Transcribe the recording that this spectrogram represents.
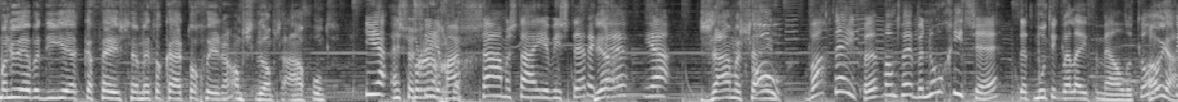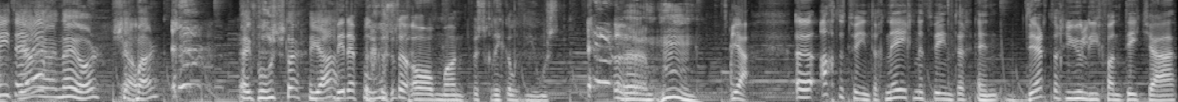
Maar nu hebben die cafés met elkaar toch weer een Amsterdamse avond. Ja, en zo zie je maar, Prachtig. samen sta je weer sterk, Ja. hè? Ja. Samen zijn... Oh, wacht even, want we hebben nog iets, hè? Dat moet ik wel even melden, toch? Oh ja. Vind je het ja, erg? ja, nee hoor, zeg Ja. maar. Even hoesten, ja. Weer even hoesten. Oh man, verschrikkelijk die hoest. Ehm, hmm. Ja, eh, 28, 29 en 30 juli van dit jaar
